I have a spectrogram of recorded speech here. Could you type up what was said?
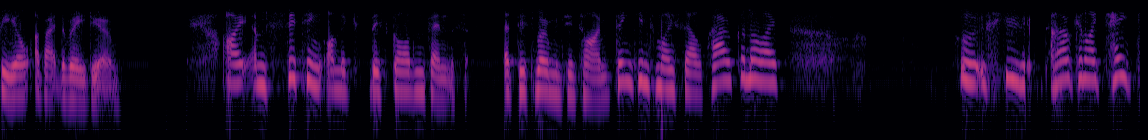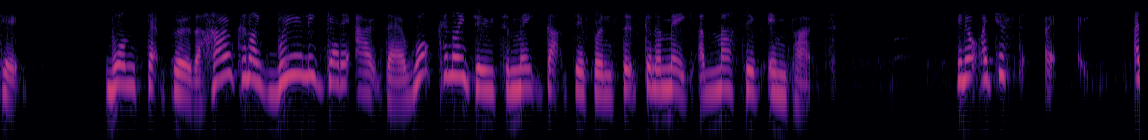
feel about the radio. I am sitting on this, this garden fence at this moment in time, thinking to myself, how can I, oh, excuse me, how can I take it one step further? How can I really get it out there? What can I do to make that difference that's going to make a massive impact? You know, I just, I, I,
